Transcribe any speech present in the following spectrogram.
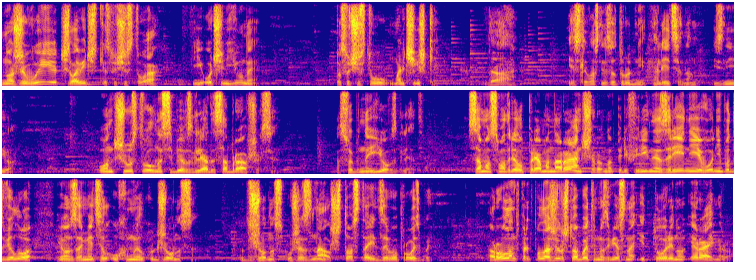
но живые человеческие существа. И очень юные. По существу мальчишки. Да, если вас не затруднит, налейте нам из нее. Он чувствовал на себе взгляды собравшихся. Особенно ее взгляд. Сам он смотрел прямо на ранчера, но периферийное зрение его не подвело, и он заметил ухмылку Джонаса. Джонас уже знал, что стоит за его просьбой. Роланд предположил, что об этом известно и Торину, и Раймеру.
